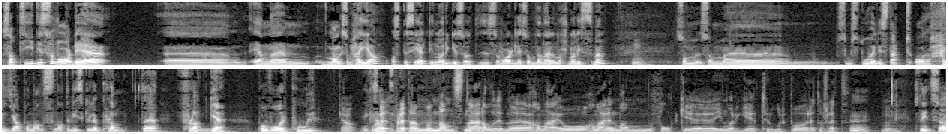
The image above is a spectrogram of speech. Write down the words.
samtidig så var det eh, en, eh, mange som heia, og spesielt i Norge så, så var det liksom den derre nasjonalismen som, som, eh, som sto veldig sterkt, og heia på Nansen, at vi skulle plante flagget på vår pol. Ja, for, det, for dette Nansen er allerede Han er jo han er en mann folk eh, i Norge tror på, rett og slett. Så, de, så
